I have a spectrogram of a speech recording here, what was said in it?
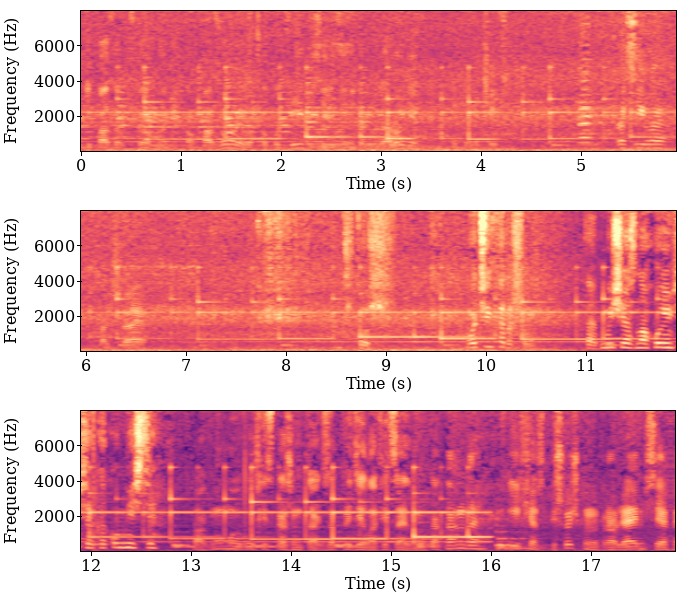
Ингибазор в сторону Базора, и вот по пути, в середине такой дороги, это мечеть. Красивая, большая. Что ж, очень хорошо. Так, мы сейчас находимся в каком месте? Так, ну мы вышли, скажем так, за пределы официального Коканда и сейчас пешочком направляемся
